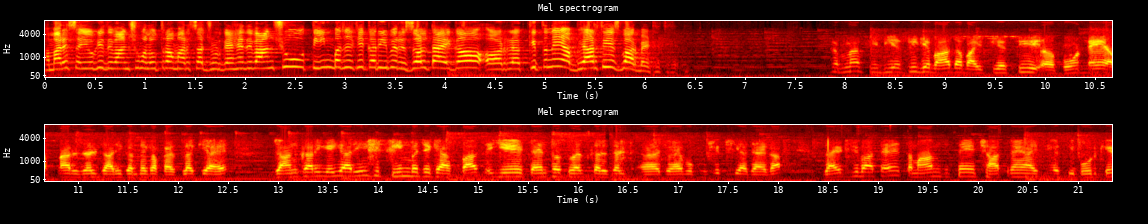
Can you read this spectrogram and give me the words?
हमारे सहयोगी दिवांशु मल्होत्रा हमारे साथ जुड़ गए हैं। दिवांशु, तीन बजे के करीब रिज़ल्ट आएगा और कितने अभ्यर्थी इस बार बैठे थे? अपना सीबीएसई के बाद अब आईसीएसई बोर्ड ने अपना रिज़ल्ट जारी करने का फैसला किया है। जानकारी यही आ रही है कि तीन बजे के आसपास ये टेंथ और ट्वेल्थ का रिज़ल्ट जो है वो घोषित किया जाएगा। ज़ाहिर सी बात है, तमाम जितने छात्र हैं आईसीएसई बोर्ड के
